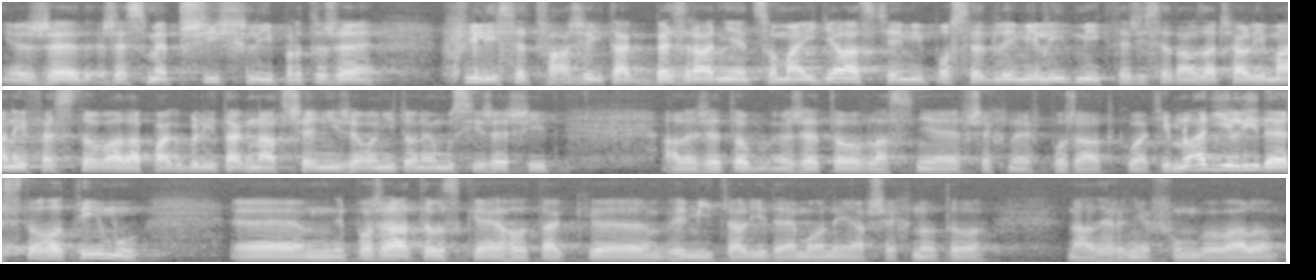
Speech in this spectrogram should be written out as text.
že, že jsme přišli, protože chvíli se tvářili tak bezradně, co mají dělat s těmi posedlými lidmi, kteří se tam začali manifestovat a pak byli tak natření, že oni to nemusí řešit, ale že to, že to vlastně všechno je v pořádku. A ti mladí lidé z toho týmu eh, pořátelského tak eh, vymítali démony a všechno to nádherně fungovalo.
